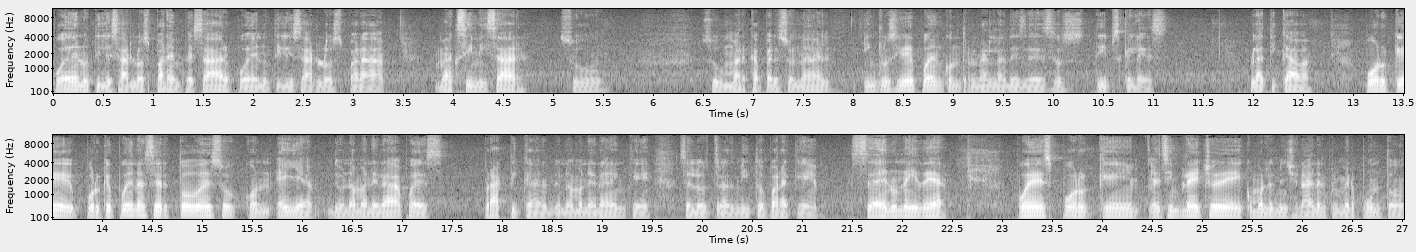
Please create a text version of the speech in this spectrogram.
pueden utilizarlos para empezar, pueden utilizarlos para maximizar su, su marca personal. Inclusive pueden controlarla desde esos tips que les platicaba. ¿Por qué? Porque pueden hacer todo eso con ella de una manera pues práctica, de una manera en que se los transmito para que se den una idea. Pues porque el simple hecho de, como les mencionaba en el primer punto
